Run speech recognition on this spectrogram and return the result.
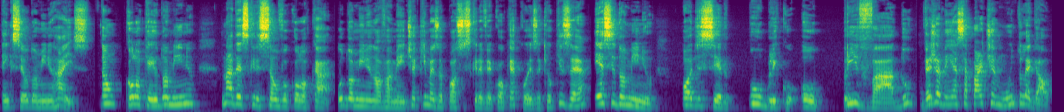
tem que ser o domínio raiz. Então, coloquei o domínio, na descrição vou colocar o domínio novamente aqui, mas eu posso escrever qualquer coisa que eu quiser. Esse domínio pode ser público ou privado. Veja bem, essa parte é muito legal.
